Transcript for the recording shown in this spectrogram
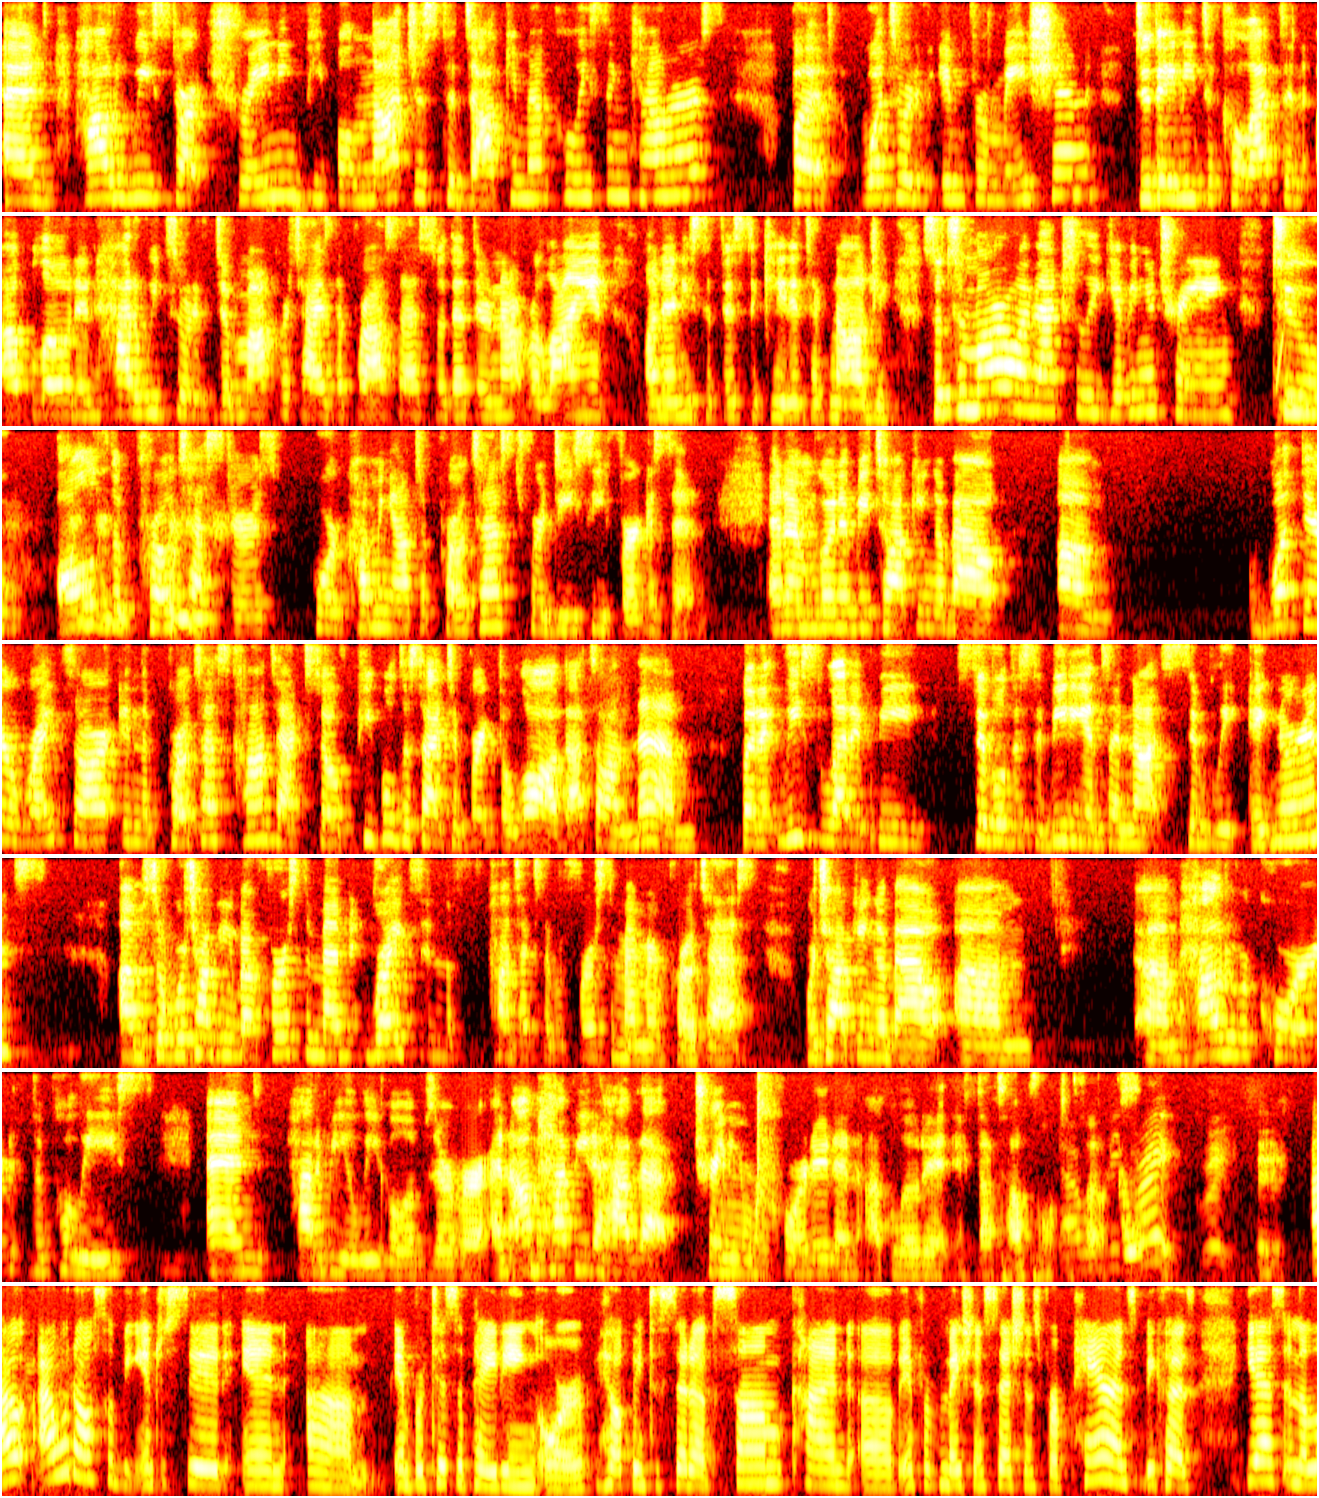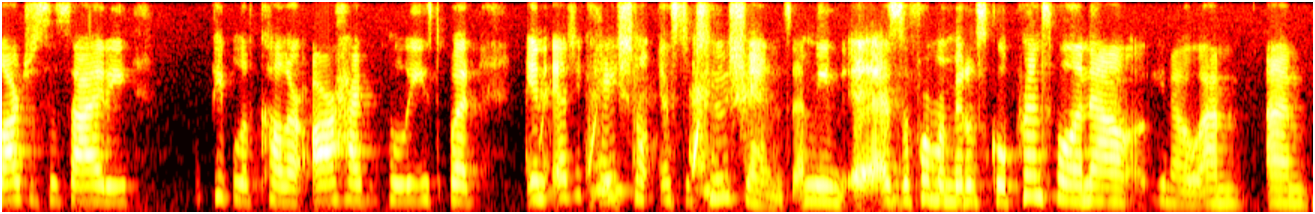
And how do we start training people not just to document police encounters, but what sort of information do they need to collect and upload? And how do we sort of democratize the process so that they're not reliant on any sophisticated technology? So, tomorrow I'm actually giving a training to all of the protesters who are coming out to protest for DC Ferguson. And I'm going to be talking about um, what their rights are in the protest context. So if people decide to break the law, that's on them. but at least let it be civil disobedience and not simply ignorance. Um, so we're talking about First Amendment rights in the context of a First Amendment protest. We're talking about um, um, how to record the police and how to be a legal observer. And I'm happy to have that training recorded and upload it if that's helpful that to would be folks. great. I, I would also be interested in um, in participating or helping to set up some kind of information sessions for parents because yes, in the larger society, people of color are hyper policed, but in educational institutions, I mean, as a former middle school principal and now you know I'm I'm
